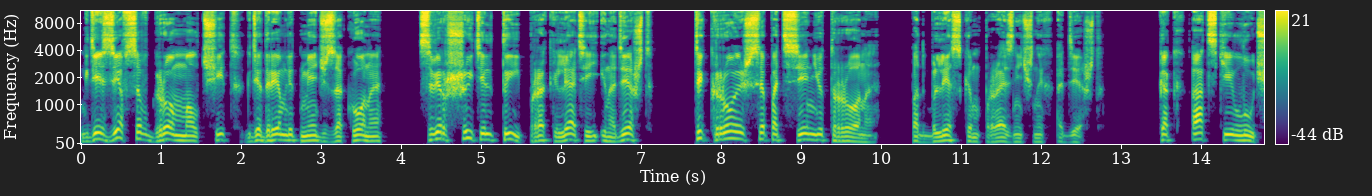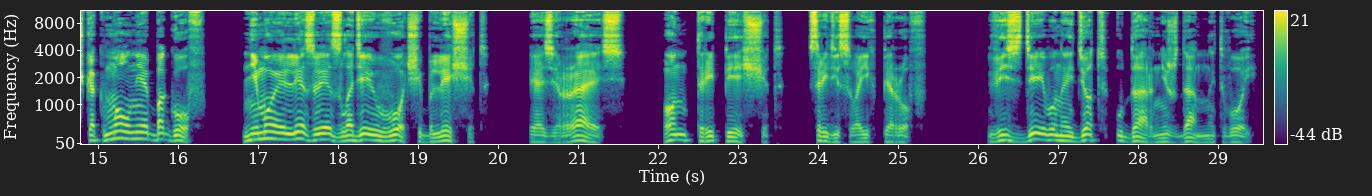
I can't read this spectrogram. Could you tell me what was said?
«Где Зевсов гром молчит, где дремлет меч закона, свершитель ты проклятий и надежд, ты кроешься под сенью трона, под блеском праздничных одежд. Как адский луч, как молния богов, немое лезвие злодею в очи блещет, и, озираясь, он трепещет среди своих перов. Везде его найдет удар нежданный твой.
